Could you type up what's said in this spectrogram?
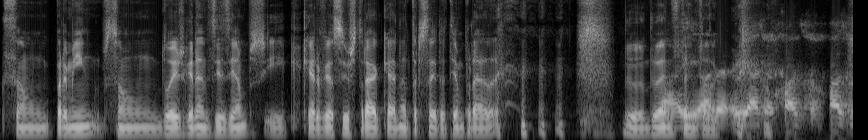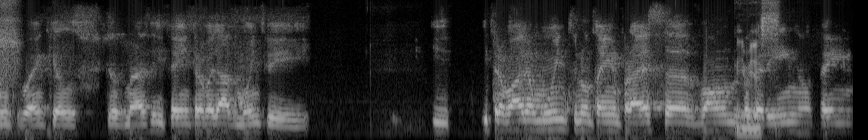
que são, para mim, são dois grandes exemplos e que quero ver se os trago cá na terceira temporada do, do ah, Talk. E acho que faz, faz, muito bem que eles, que eles merecem e têm trabalhado muito e, e, e trabalham muito, não têm pressa, vão devagarinho, têm,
